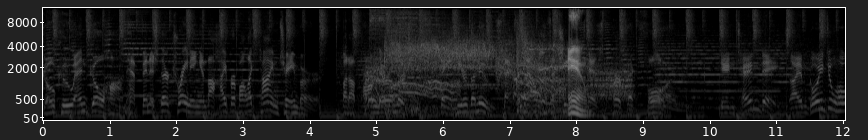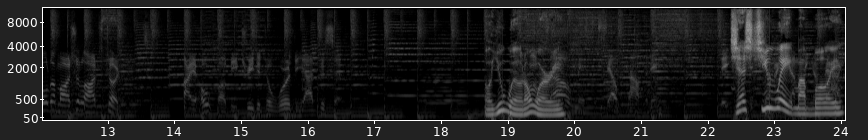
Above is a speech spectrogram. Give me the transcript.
Goku and Gohan have finished their training in the hyperbolic time chamber. But upon their emergence, they hear the news that Cell has achieved Damn. his perfect form. In 10 days, I am going to hold a martial arts tournament. I hope I'll be treated to worthy adversaries. Oh, you will. Don't worry. Oh, Mr. Just you wait, my something of boy.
